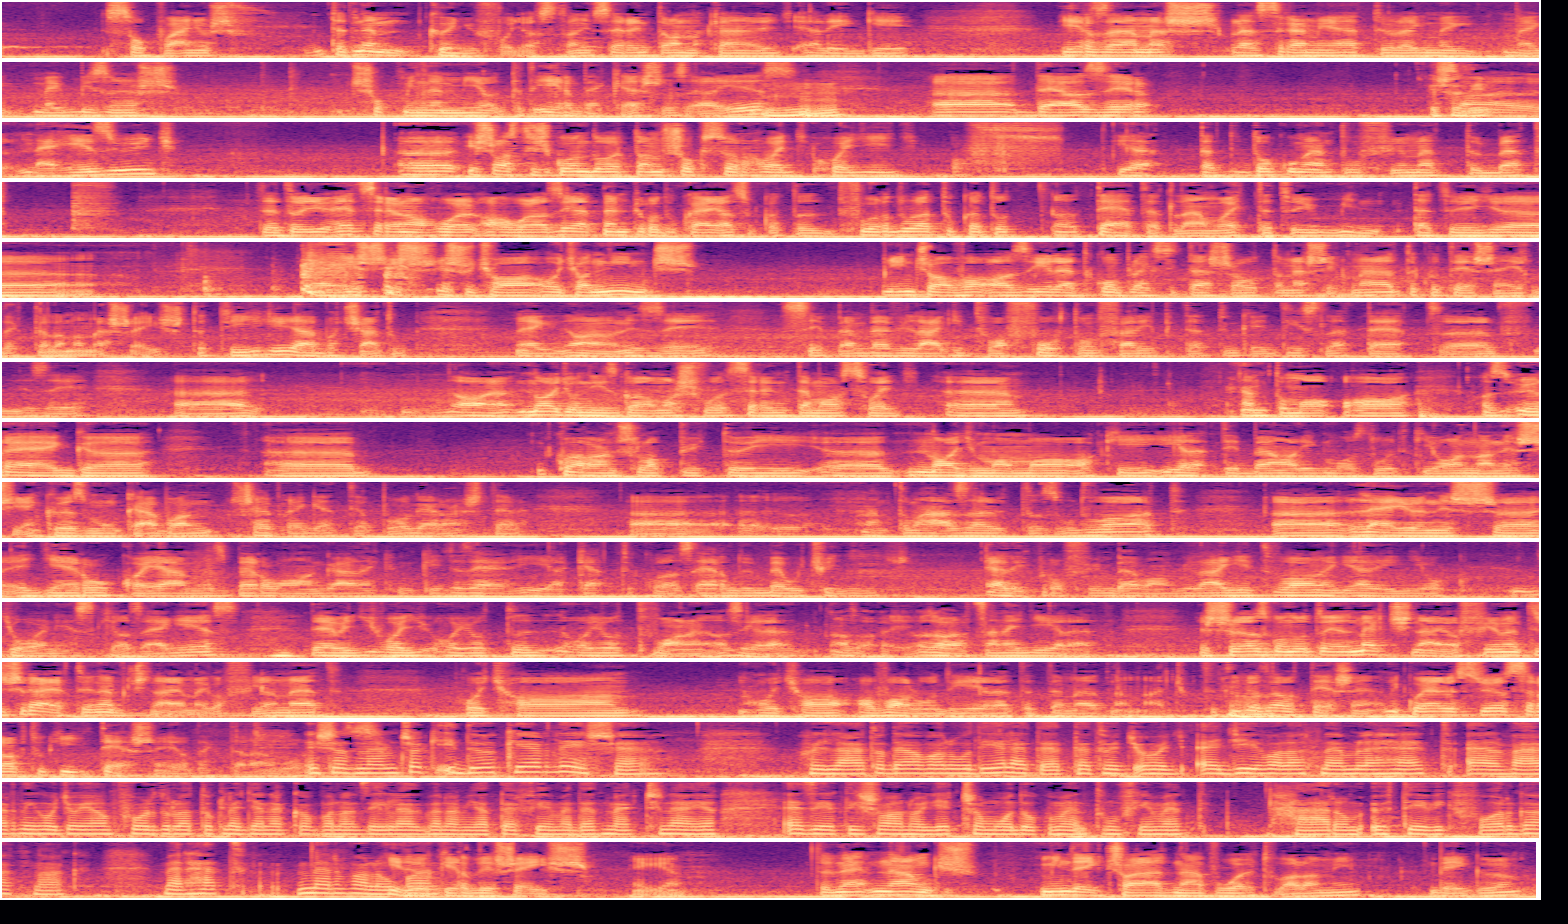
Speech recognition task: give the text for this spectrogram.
szokványos, tehát nem könnyű fogyasztani. Szerintem annak ellenére, hogy eléggé érzelmes lesz remélhetőleg, meg, meg, meg bizonyos sok minden miatt, tehát érdekes az egész, Mhm. Ö, de azért És az í- szóval nehéz ügy, és azt is gondoltam sokszor, hogy, hogy így uff, élet, tehát dokumentumfilmet többet. Tehát, hogy egyszerűen, ahol, ahol az élet nem produkálja azokat a fordulatokat, ott, tehetetlen vagy, tehát, hogy, mind, tehát, hogy ö, és, és, és hogyha, hogyha nincs nincs a, az élet komplexitása ott a mesék mellett, akkor teljesen érdektelen a mese is. Tehát így hiába meg nagyon izé, szépen bevilágítva a fotón felépítettünk egy díszletet, izé, na- nagyon izgalmas volt szerintem az, hogy ö, nem tudom, a, a, az öreg ö, karancslapütői ö, nagymama, aki életében alig mozdult ki onnan, és ilyen közmunkában sebregeti a polgármester ö, nem tudom, ház előtt az udvart, ö, lejön, és egy ilyen róka jelmezbe rohangál nekünk így az éjjel kettőkor az erdőbe, úgyhogy így elég profin be van világítva, meg elég jó, jól néz ki az egész, de hogy, hogy, hogy, ott, hogy ott van az, élet, az, az arcán egy élet. És azt gondoltam, hogy ez megcsinálja a filmet, és rájött, hogy nem csinálja meg a filmet, hogyha, hogyha a valódi életet emellett nem látjuk. Tehát igazából teljesen, mikor először összeraktuk, így teljesen érdektelen volt. És az nem csak időkérdése? Hogy látod-e a valódi életet? Tehát, hogy, hogy egy év alatt nem lehet elvárni, hogy olyan fordulatok legyenek abban az életben, ami a te filmedet megcsinálja. Ezért is van, hogy egy csomó dokumentumfilmet három-öt évig forgatnak. Mert hát, mert valóban... Időkérdése is, igen. Tehát nálunk is mindegyik családnál volt valami végül.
